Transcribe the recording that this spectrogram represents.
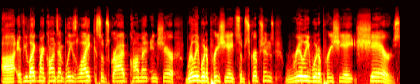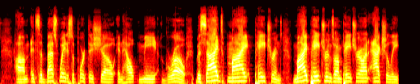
Uh, if you like my content, please like, subscribe, comment, and share. Really would appreciate subscriptions. Really would appreciate shares. Um, it's the best way to support this show and help me grow. Besides my patrons, my patrons on Patreon, actually,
